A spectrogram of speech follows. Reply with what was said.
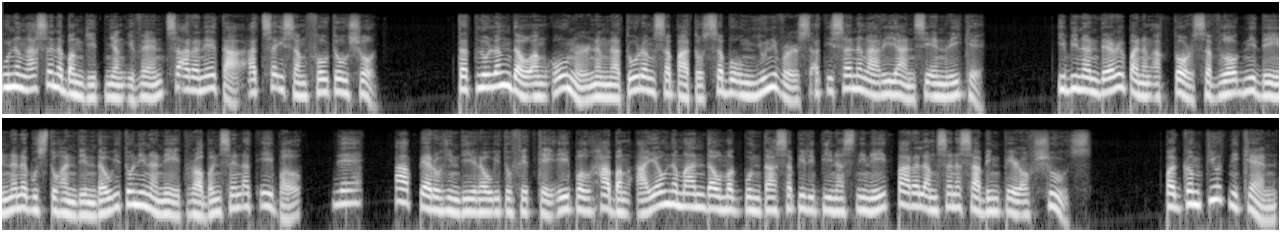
una nga sa nabanggit niyang event sa Araneta at sa isang photoshoot. Tatlo lang daw ang owner ng naturang sapatos sa buong universe at isa na nga riyan si Enrique. Ibinandere pa ng aktor sa vlog ni Dane na nagustuhan din daw ito ni Nate Robinson at April, de, Ah pero hindi raw ito fit kay Apple habang ayaw naman daw magpunta sa Pilipinas ni Nate para lang sa nasabing pair of shoes. Pag-compute ni Ken,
